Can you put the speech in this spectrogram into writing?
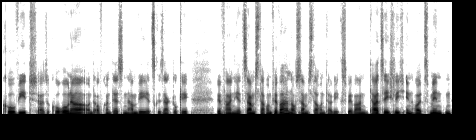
Covid, also Corona, und aufgrund dessen haben wir jetzt gesagt, okay, wir fahren jetzt Samstag und wir waren auch Samstag unterwegs. Wir waren tatsächlich in Holzminden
